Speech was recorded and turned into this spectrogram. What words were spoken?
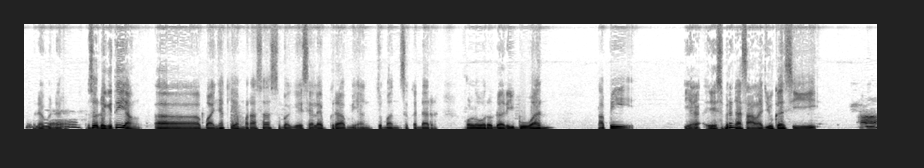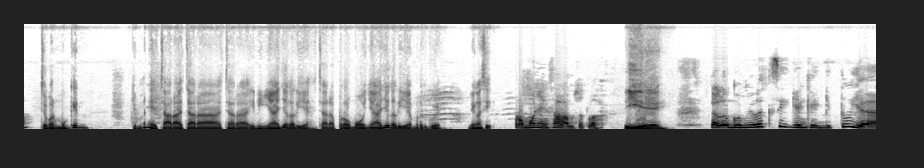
benar Iya. benar. Terus udah gitu yang eh, banyak yang merasa sebagai selebgram yang cuman sekedar follower udah ribuan, tapi ya ya sebenarnya nggak salah juga sih. Hah? Cuman mungkin gimana ya cara-cara cara ininya aja kali ya, cara promonya aja kali ya menurut gue. Iya nggak sih? promonya yang salah maksud lo Iya. kalau gue bilang sih yang kayak gitu ya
